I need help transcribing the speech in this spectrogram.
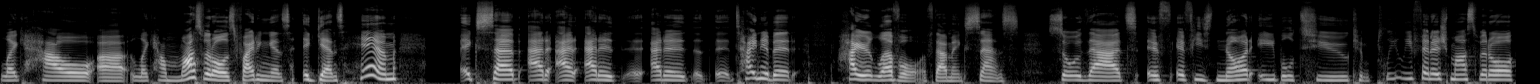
like how uh like how Masvidal is fighting against against him except at at at a at a, a, tiny bit higher level if that makes sense so that if if he's not able to completely finish Masvidal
